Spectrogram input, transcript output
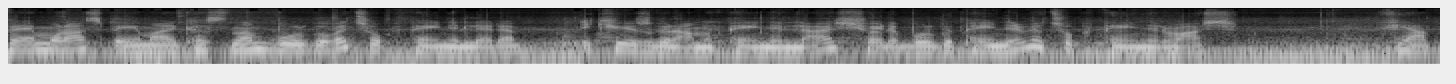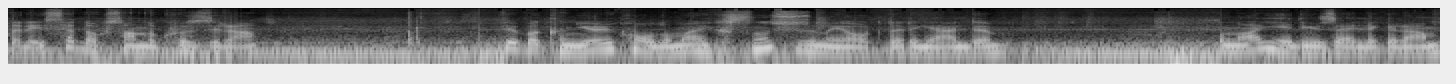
Ve Murat Bey markasının burgu ve topu peynirleri. 200 gramlık peynirler. Şöyle burgu peyniri ve topu peynir var. Fiyatları ise 99 lira. Ve bakın Yörükoğlu markasının süzme yoğurtları geldi. Bunlar 750 gram.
